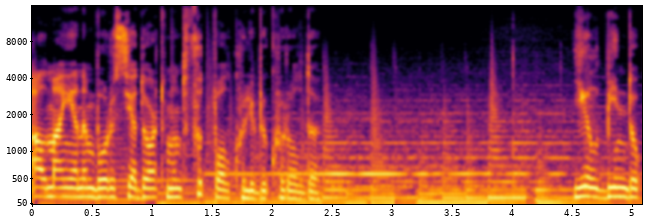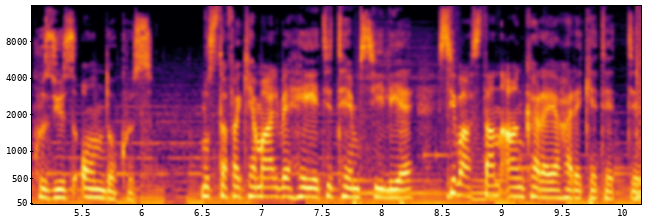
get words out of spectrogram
Almanya'nın Borussia Dortmund Futbol Kulübü kuruldu. Yıl 1919. Mustafa Kemal ve heyeti temsiliye Sivas'tan Ankara'ya hareket etti.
